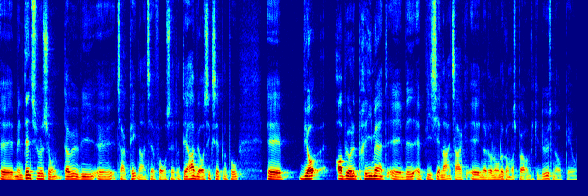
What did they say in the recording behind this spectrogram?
Øh, men i den situation, der vil vi øh, takke pænt nej til at fortsætte, og det har vi også eksempler på. Øh, vi oplever det primært øh, ved, at vi siger nej tak, øh, når der er nogen, der kommer og spørger, om vi kan løse en opgave.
